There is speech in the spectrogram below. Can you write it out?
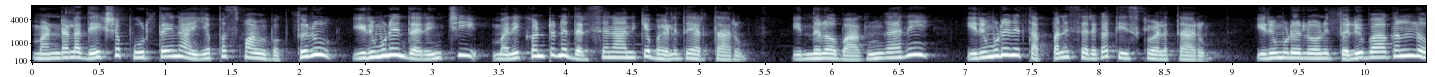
మండల దీక్ష పూర్తయిన అయ్యప్ప స్వామి భక్తులు ఇరుముడిని ధరించి మణికంఠుని దర్శనానికి బయలుదేరతారు. ఇందులో భాగంగానే ఇరుముడిని తప్పనిసరిగా తీసుకువెళతారు. ఇరుముడిలోని తొలి భాగంలో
